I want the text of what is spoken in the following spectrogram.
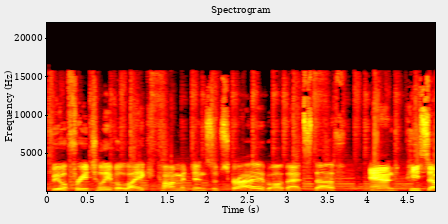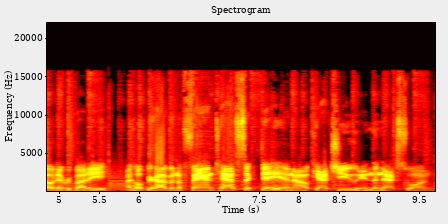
Feel free to leave a like, comment, and subscribe, all that stuff. And peace out, everybody. I hope you're having a fantastic day, and I'll catch you in the next one.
